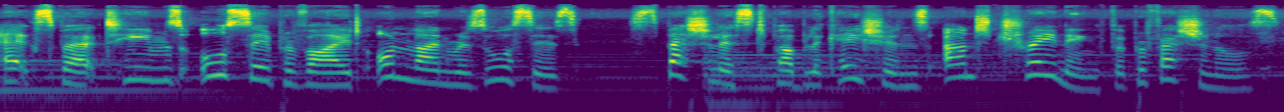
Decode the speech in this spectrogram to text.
Expert teams also provide online resources, specialist publications, and training for professionals.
